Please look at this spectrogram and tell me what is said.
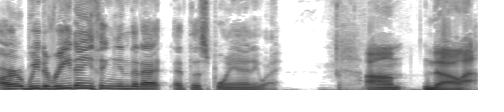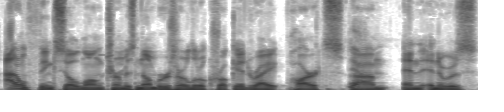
are we to read anything into that at this point anyway? Um, no, I, I don't think so. Long term, his numbers are a little crooked, right? Hart's. Yeah. Um, and and there was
